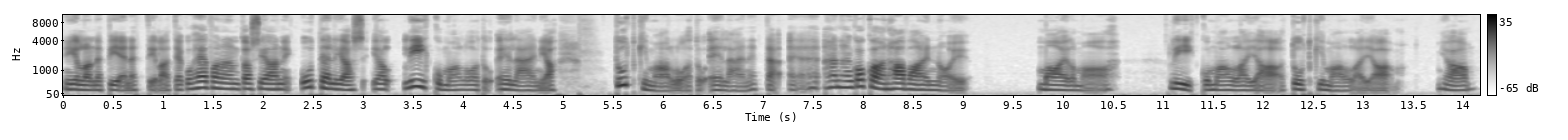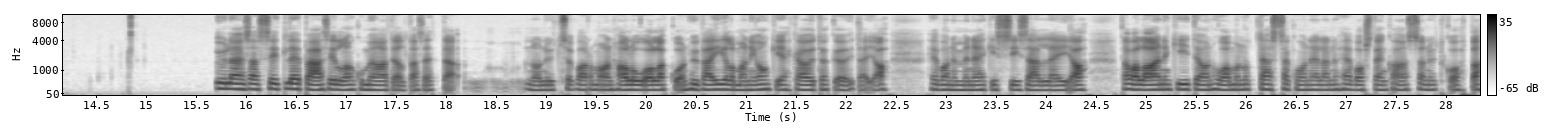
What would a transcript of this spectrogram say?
niillä on ne pienet tilat. Ja kun hevonen on tosiaan utelias ja liikkumaan luotu eläin ja tutkimaan luotu eläin, että hän koko ajan havainnoi maailmaa liikkumalla ja tutkimalla ja, ja yleensä sitten lepää silloin, kun me ajateltaisiin, että no nyt se varmaan haluaa olla, kun on hyvä ilma, niin onkin ehkä ötököitä ja hevonen meneekin sisälle. Ja tavallaan ainakin itse on huomannut tässä, kun on elänyt hevosten kanssa nyt kohta,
